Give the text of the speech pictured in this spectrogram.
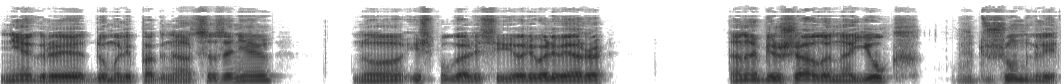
Негры думали погнаться за нею, но испугались ее револьвера. Она бежала на юг, в джунгли.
